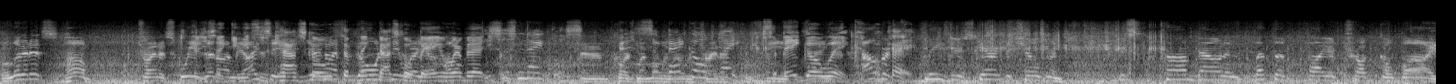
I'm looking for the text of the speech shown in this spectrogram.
Well, look at this hump trying to squeeze You in said, on me. me I this see it. You're Casco something, going Casco Bay or whatever that This is. is Naples. And of course, my It's mother would always Sebago try to Lake. contain Sebago Lake. Albert, Okay. please, you're scaring the children. Just calm down and let the fire truck go by.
